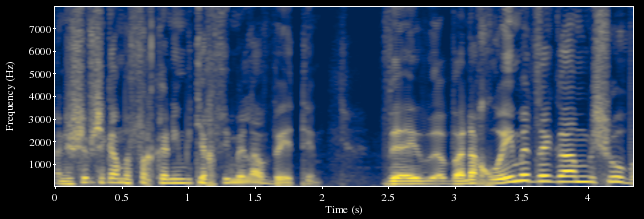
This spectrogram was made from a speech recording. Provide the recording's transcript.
אני חושב שגם השחקנים מתייחסים אליו בהתאם. ואנחנו רואים את זה גם, שוב,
